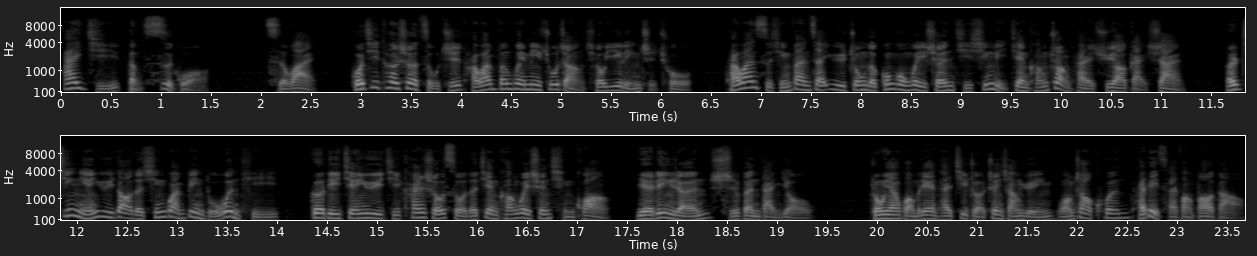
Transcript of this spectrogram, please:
埃及等四国。此外，国际特赦组织台湾分会秘书长邱依林指出，台湾死刑犯在狱中的公共卫生及心理健康状态需要改善，而今年遇到的新冠病毒问题，各地监狱及看守所的健康卫生情况也令人十分担忧。中央广播电台记者郑祥云、王兆坤台北采访报道。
